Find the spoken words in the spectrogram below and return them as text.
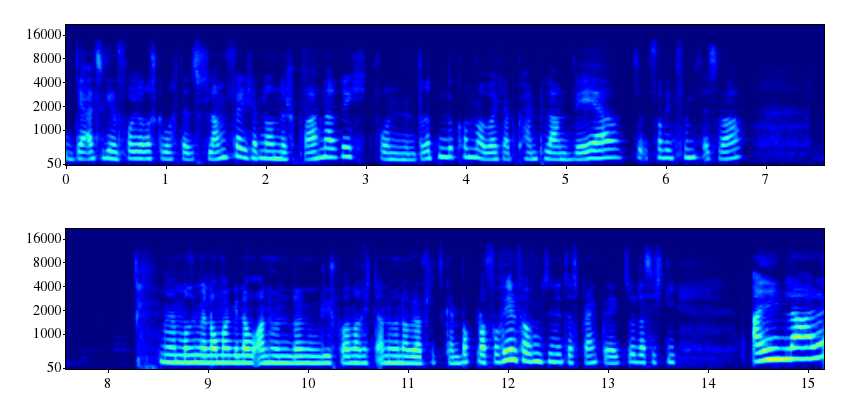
Der einzige, der eine Folge rausgebracht hat, ist Flammenfell. Ich habe noch eine Sprachnachricht von einem dritten bekommen, aber ich habe keinen Plan, wer von den fünf es war. Ja, muss ich mir nochmal genau anhören, dann die Sprachnachricht anhören, aber da habe ich jetzt keinen Bock drauf. Auf jeden Fall funktioniert das Prankprojekt so, dass ich die einlade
